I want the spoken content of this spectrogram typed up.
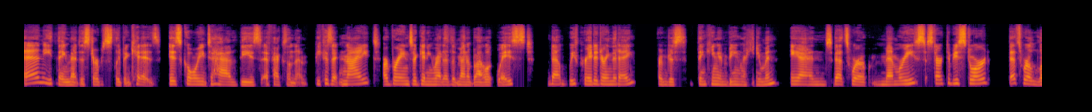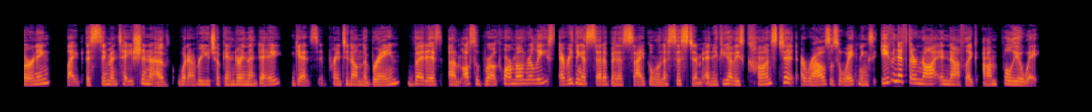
anything that disturbs sleep in kids is going to have these effects on them. Because at night, our brains are getting rid of the metabolic waste that we've created during the day from just thinking and being a human. And that's where memories start to be stored. That's where learning, like the cementation of whatever you took in during that day gets imprinted on the brain. But if um, also growth hormone release, everything is set up in a cycle and a system. And if you have these constant arousals, awakenings, even if they're not enough, like I'm fully awake,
